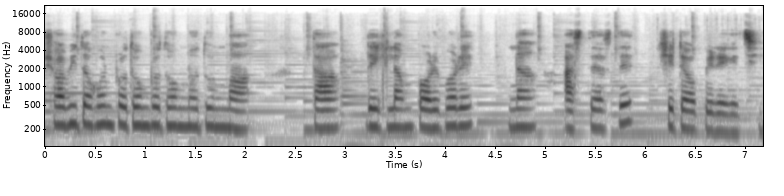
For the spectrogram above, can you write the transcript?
সবই তখন প্রথম প্রথম নতুন মা। তা দেখলাম পরে পরে, না, আস্তে আস্তে সেটাও পেরে গেছি।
